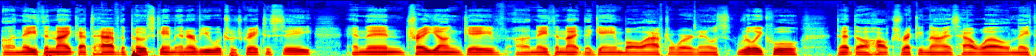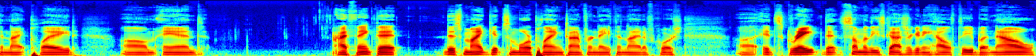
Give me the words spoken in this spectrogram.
Uh, Nathan Knight got to have the post game interview, which was great to see. And then Trae Young gave uh, Nathan Knight the game ball afterward. And it was really cool that the Hawks recognized how well Nathan Knight played. Um, and I think that this might get some more playing time for Nathan Knight, of course. Uh, it's great that some of these guys are getting healthy, but now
